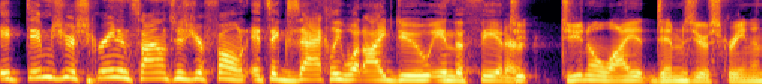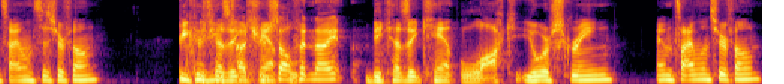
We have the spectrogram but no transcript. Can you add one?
It dims your screen and silences your phone. It's exactly what I do in the theater do, do you know why it dims your screen and silences your phone? because, because you touch yourself at night. Because it can't lock your screen and silence your phone.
